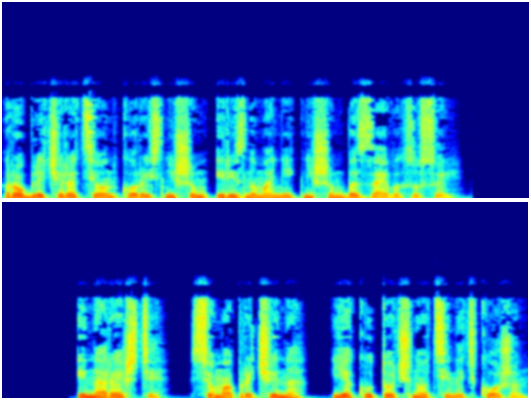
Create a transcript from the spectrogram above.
роблячи раціон кориснішим і різноманітнішим без зайвих зусиль. І нарешті, сьома причина, яку точно оцінить кожен.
